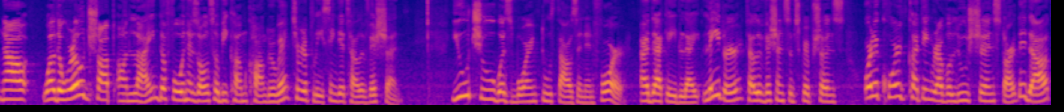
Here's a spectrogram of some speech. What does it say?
Now, while the world shopped online, the phone has also become congruent to replacing the television. YouTube was born 2004. A decade later, television subscriptions or the cord cutting revolution started out,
